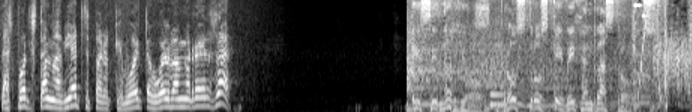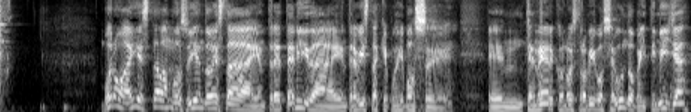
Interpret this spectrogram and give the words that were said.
Las puertas están abiertas para que vuelta vuelvan a regresar. Escenario, rostros que dejan rastros. Bueno, ahí estábamos viendo esta entretenida entrevista que pudimos eh, tener con nuestro amigo Segundo Veitimilla,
